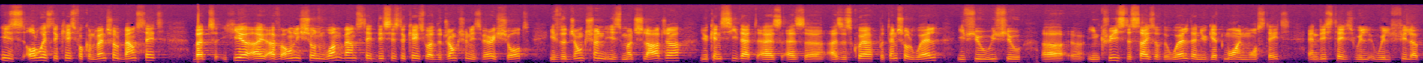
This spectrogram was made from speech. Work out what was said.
is always the case for conventional bound states, but here I, have only shown one bound state. This is the case where the junction is very short. If the junction is much larger, you can see that as, as, a, as a square potential well. If you, if you uh, uh, increase the size of the well, then you get more and more states and these states will, will fill up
